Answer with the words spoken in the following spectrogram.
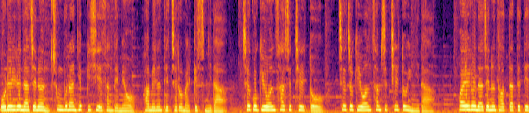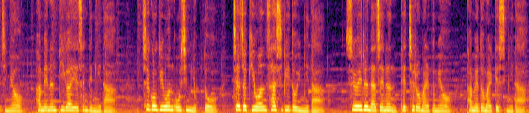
월요일은 낮에는 충분한 햇빛이 예상되며 밤에는 대체로 맑겠습니다. 최고 기온 47도, 최저 기온 37도입니다. 화요일은 낮에는 더 따뜻해지며 밤에는 비가 예상됩니다. 최고 기온 56도, 최저 기온 42도입니다. 수요일은 낮에는 대체로 맑으며 밤에도 맑겠습니다.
